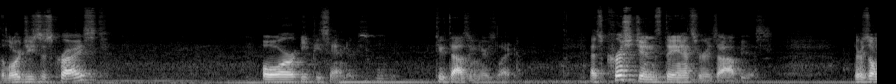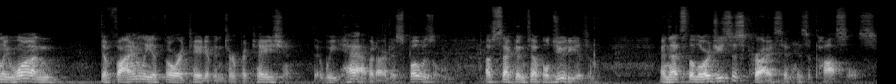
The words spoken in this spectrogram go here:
The Lord Jesus Christ or E.P. Sanders, 2,000 years later? As Christians, the answer is obvious. There's only one divinely authoritative interpretation that we have at our disposal of Second Temple Judaism, and that's the Lord Jesus Christ and his apostles.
